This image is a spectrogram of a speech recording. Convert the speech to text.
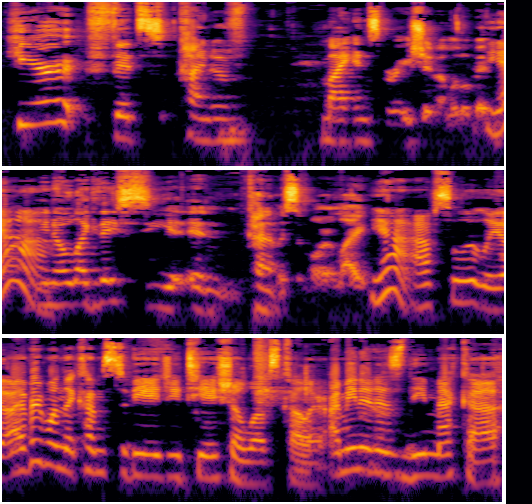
here fits kind of my inspiration a little bit. more. Yeah. You know, like they see it in kind of a similar light. yeah, absolutely. Everyone that comes to the AGTA show loves color. I mean, it is the mecca.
